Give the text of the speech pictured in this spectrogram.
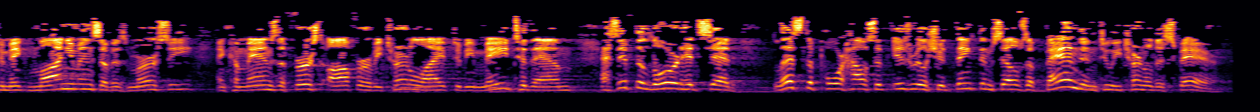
to make monuments of his mercy and commands the first offer of eternal life to be made to them as if the Lord had said, Lest the poor house of Israel should think themselves abandoned to eternal despair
